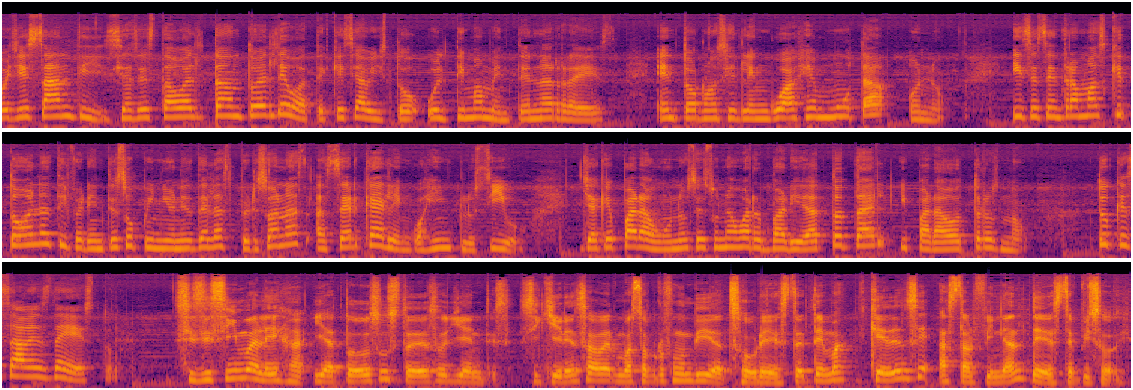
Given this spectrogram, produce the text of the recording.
Oye Sandy, si has estado al tanto del debate que se ha visto últimamente en las redes en torno a si el lenguaje muta o no, y se centra más que todo en las diferentes opiniones de las personas acerca del lenguaje inclusivo, ya que para unos es una barbaridad total y para otros no. ¿Tú qué sabes de esto? Sí, sí, sí, Maleja, y a todos ustedes oyentes, si quieren saber más a profundidad sobre este tema, quédense hasta el final de este episodio.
